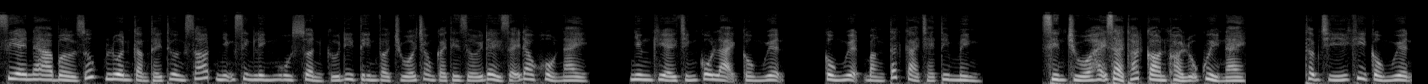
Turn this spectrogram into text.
Sienna bờ giúp luôn cảm thấy thương xót những sinh linh ngu xuẩn cứ đi tin vào Chúa trong cái thế giới đầy rẫy đau khổ này, nhưng khi ấy chính cô lại cầu nguyện, cầu nguyện bằng tất cả trái tim mình. Xin Chúa hãy giải thoát con khỏi lũ quỷ này. Thậm chí khi cầu nguyện,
